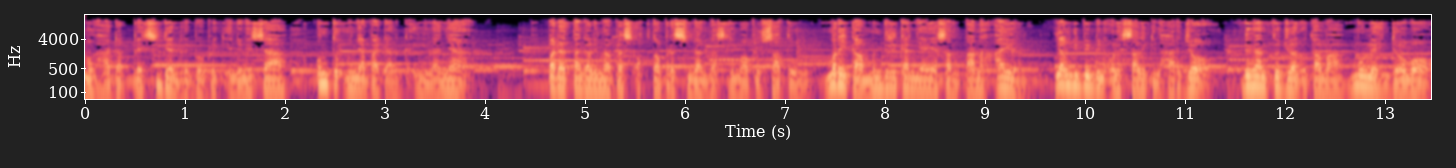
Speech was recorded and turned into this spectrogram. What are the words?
menghadap Presiden Republik Indonesia untuk menyampaikan keinginannya. Pada tanggal 15 Oktober 1951, mereka mendirikan Yayasan Tanah Air yang dipimpin oleh Salikin Harjo dengan tujuan utama Mulih Jowo.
